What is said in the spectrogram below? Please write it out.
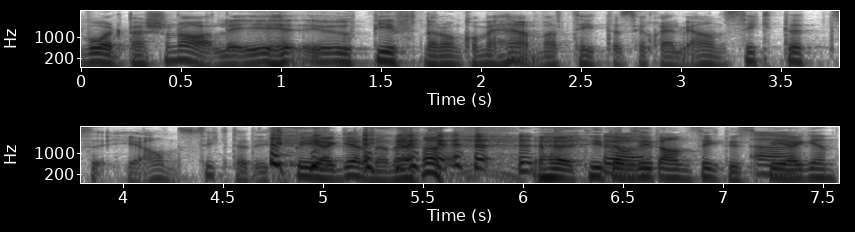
vårdpersonal i, uppgift när de kommer hem att titta sig själv i ansiktet, i ansiktet, i spegeln menar jag. Titta på Ja. sitt ansikte i spegeln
